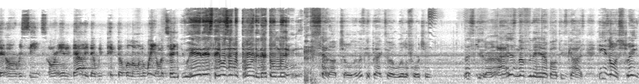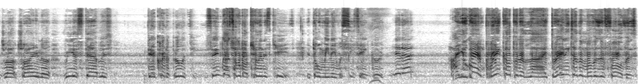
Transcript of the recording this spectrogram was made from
that our receipts are invalid that we picked up along the way. I'm gonna tell you You hear this? They was in the party. That don't make Shut up, Chosen. Let's get back to Wheel of Fortune. Let's get. Uh, There's nothing to hear about these guys. He's on straight drop trying to reestablish their credibility. Same guy's talking about killing his kids. It don't mean their receipts ain't good. You hear that? How you gonna break up in a lie, threaten each other mothers and fathers,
